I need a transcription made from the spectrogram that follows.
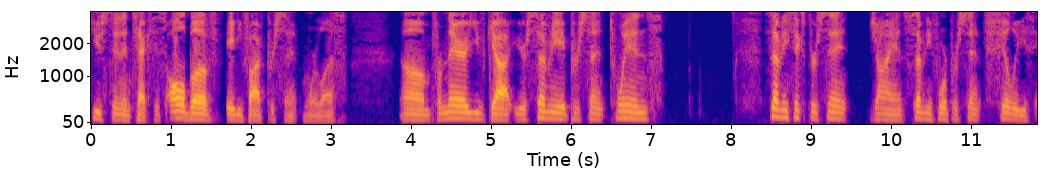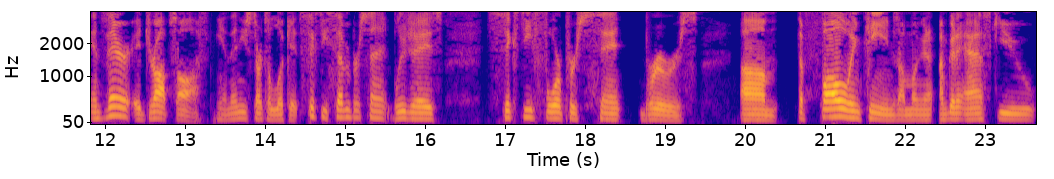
Houston and Texas, all above 85% more or less. Um, from there, you've got your 78% Twins, 76% Giants, 74% Phillies, and there it drops off. And then you start to look at 67% Blue Jays, 64% Brewers. Um, the following teams, I'm gonna, I'm gonna ask you,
